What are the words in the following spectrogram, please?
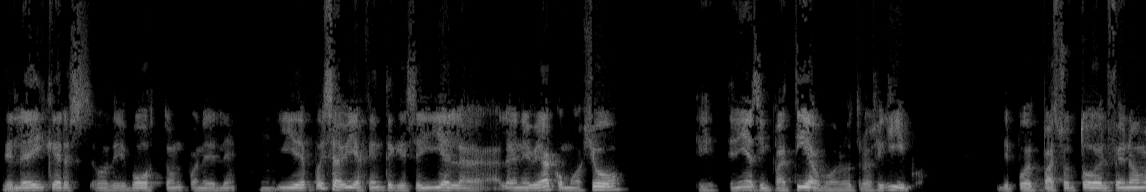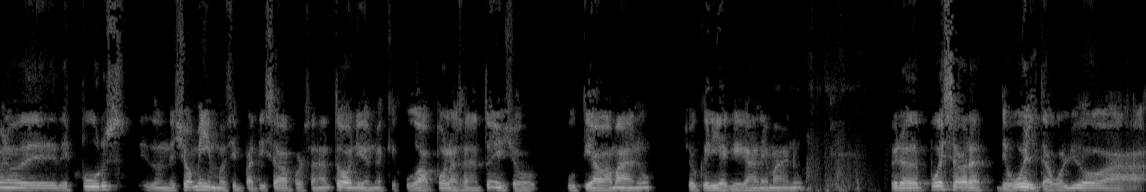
de mm. Lakers o de Boston, ponele. Y después había gente que seguía la, la NBA como yo, que tenía simpatía por otros equipos. Después pasó todo el fenómeno de, Spurs, donde yo mismo simpatizaba por San Antonio, no es que jugaba por la San Antonio yo puteaba a Manu, yo quería que gane Manu. Pero después ahora de vuelta volvió a,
